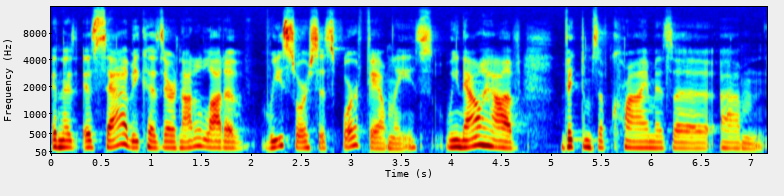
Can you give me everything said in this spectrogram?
and it's sad because there are not a lot of resources for families. We now have victims of crime as a um,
